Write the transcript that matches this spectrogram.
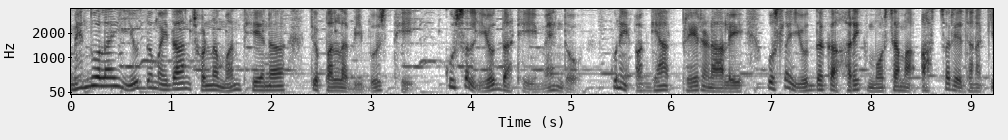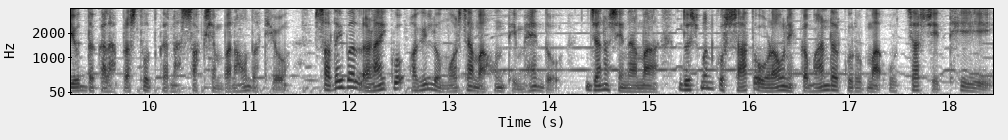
मेहेन्दोलाई युद्ध मैदान छोड्न मन थिएन त्यो पल्लवी बुझ्थे। कुशल योद्धा थिए मेहेन्दो। कुनै अज्ञात प्रेरणाले उसलाई युद्धका हरेक मोर्चामा आश्चर्यजनक युद्ध कला प्रस्तुत गर्न सक्षम बनाउँदथ्यो। सदैव लडाईँको अघिल्लो मोर्चामा हुन्थे मेहेन्दो। जनसेनामा दुश्मनको सातो उडाउने कमान्डरको रूपमा ऊ चर्चित थिए।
